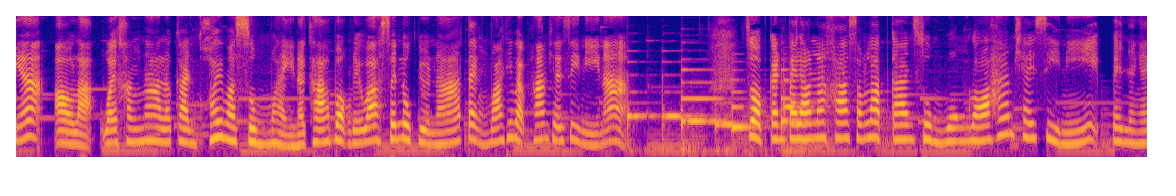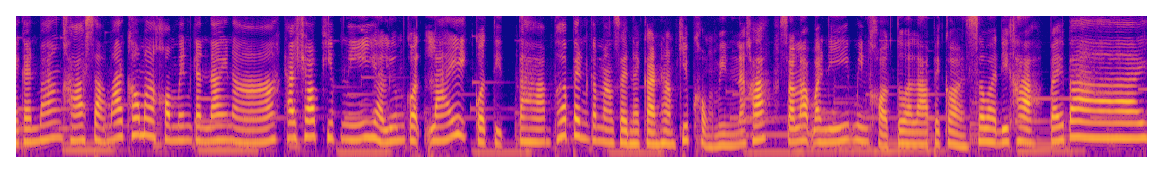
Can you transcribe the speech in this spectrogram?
เงี้ย เอาละไว้ครั้งหน้าแล้วกันค่อยมาสุ่มใหม่นะคะ บอกเลยว่าสนุกอยู่นะ แต่งบ้านที่แบบห้ามใช้สีนี้น่ะ จบกันไปแล้วนะคะสำหรับการสุ่มวงล้อห้ามใช้สีนี้ เป็นยังไงกันบ้างคะ สามารถเข้ามาคอมเมนต์กันได้นะ ถ้าชอบคลิปนี้อย่าลืมกดไลค์กดติดตาม เพื่อเป็นกำลังใจในการทำคลิปของมินนะคะสำหรับวันนี้มินขอตัวลาไปก่อน สวัสดีค่ะบ๊ายบาย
